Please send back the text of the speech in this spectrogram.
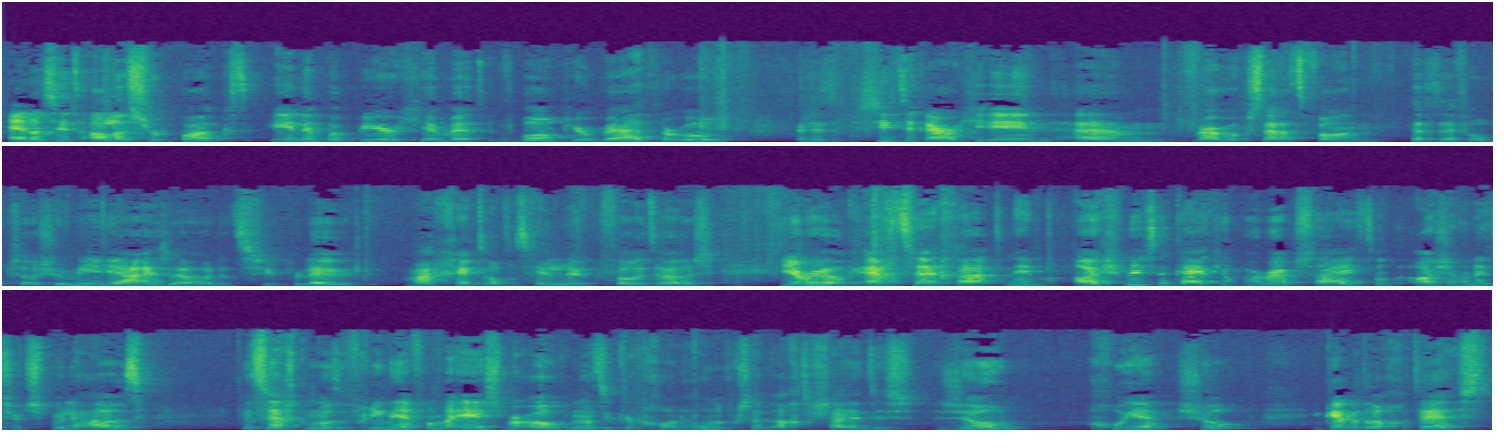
En dan zit alles verpakt in een papiertje met Bump Your Bath erop. Er zit een visitekaartje in, um, waar ook staat van, zet het even op social media en zo. Dat is super leuk, maar geeft altijd hele leuke foto's. Hier wil ik echt zeggen, neem alsjeblieft een kijkje op haar website. Want als je van dit soort spullen houdt, dat zeg ik omdat het een vriendin van me is, maar ook omdat ik er gewoon 100% achter sta. Dit is zo'n goede shop. Ik heb het al getest.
